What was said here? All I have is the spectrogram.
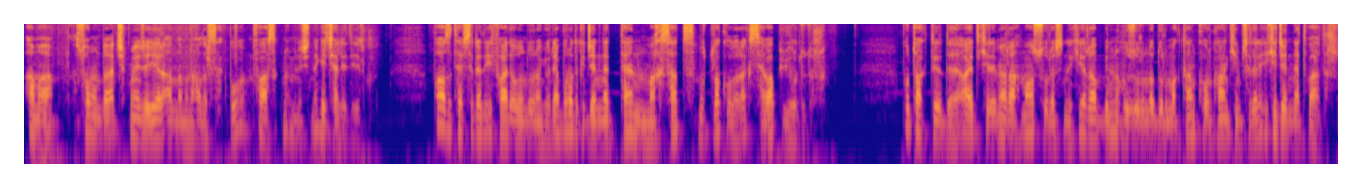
Ama sonunda çıkmayacağı yer anlamını alırsak bu fasık mümin için de geçerlidir. Bazı tefsirlerde ifade olunduğuna göre buradaki cennetten maksat mutlak olarak sevap yurdudur. Bu takdirde ayet-i kerime Rahman suresindeki Rabbinin huzurunda durmaktan korkan kimselere iki cennet vardır.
